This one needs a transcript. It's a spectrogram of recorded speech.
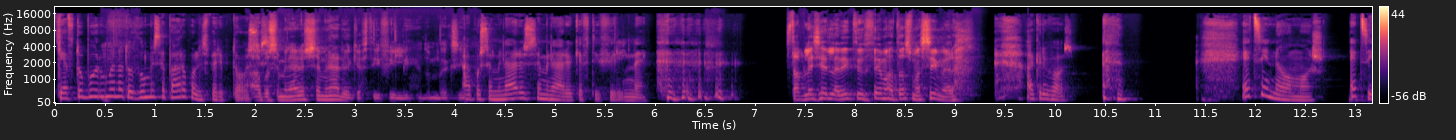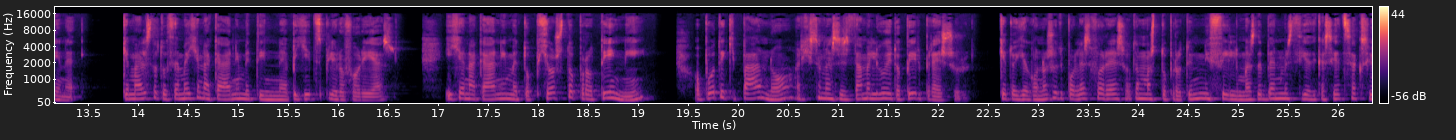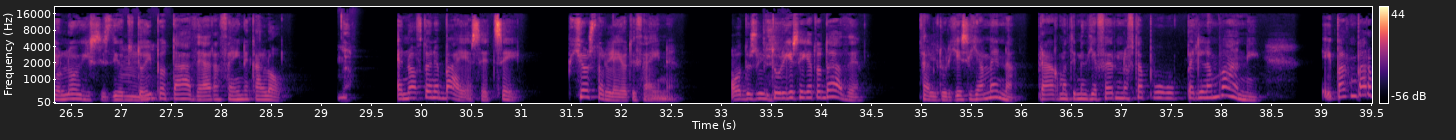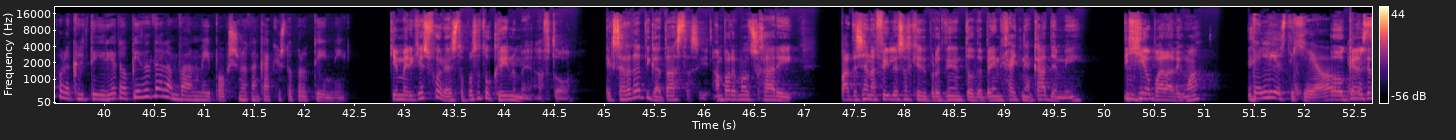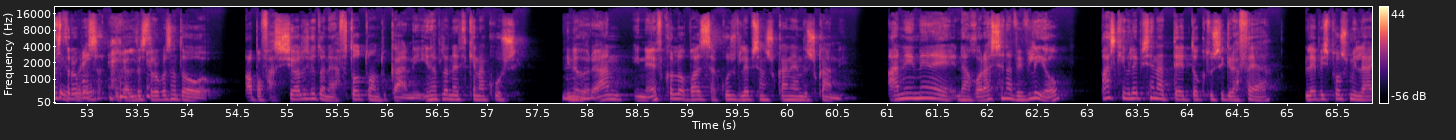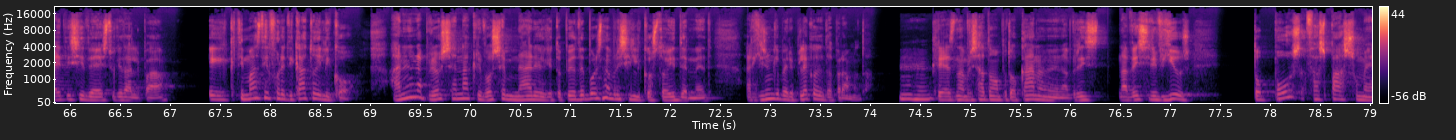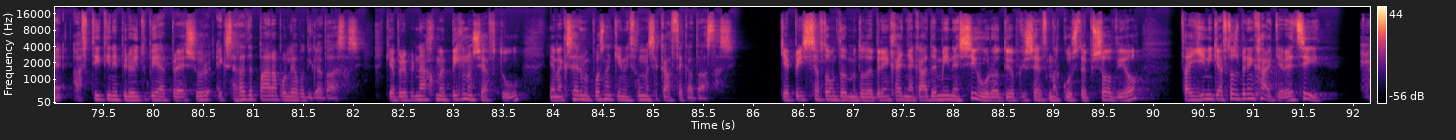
Και αυτό μπορούμε να το δούμε σε πάρα πολλές περιπτώσεις. Από σεμινάριο σε σεμινάριο και αυτή η φίλη, εν μεταξύ. Από σεμινάριο σε σεμινάριο και αυτή η φίλη, ναι. Στα πλαίσια δηλαδή του θέματό μας σήμερα. Ακριβώς. Έτσι είναι όμως. Έτσι είναι. Και μάλιστα το θέμα είχε να κάνει με την πηγή της πληροφορίας. Είχε να κάνει με το ποιος το προτείνει. Οπότε εκεί πάνω άρχισαμε να συζητάμε λίγο για το peer pressure. Και το γεγονός ότι πολλές φορές όταν μας το προτείνουν οι φίλοι μας δεν μπαίνουμε στη διαδικασία της αξιολόγησης, διότι το είπε ο τάδε, άρα θα είναι καλό. Ναι. Ενώ αυτό είναι bias, έτσι. Ποιος το λέει ότι θα είναι; Όντως λειτουργήσε για τον τάδε; Θα λειτουργήσει για μένα; Πράγματι με ενδιαφέρουν αυτά που περιλαμβάνει. Υπάρχουν πάρα πολλά κριτήρια τα οποία δεν τα λαμβάνουμε υπόψη όταν κάποιος το προτείνει. Και μερικές φορές το πώς θα το κρίνουμε αυτό εξαρτάται από την κατάσταση. Αν παραδείγματος χάρη πάτε σε ένα φίλο σας και του προτείνετε το The Brain Hacking Academy, τυχαίο παράδειγμα. Τελείως τυχαίο. Ο καλύτερος τρόπο να το αποφασίσει όλο για τον εαυτό του αν του κάνει είναι απλά να έρθει και να ακούσει. Είναι δωρεάν, είναι εύκολο, βάζεις ακούς, βλέπεις αν σου κάνει, αν δεν σου κάνει. Αν είναι να αγοράσεις ένα βιβλίο, πας και βλέπεις ένα TED Talk του συγγραφέα, βλέπεις πώς μιλάει, τις ιδέες του κτλ. Εκτιμάς διαφορετικά το υλικό. Αν είναι να πληρώσεις ένα ακριβώς σεμινάριο για το οποίο δεν μπορείς να βρεις υλικό στο ίντερνετ, αρχίζουν και περιπλέκονται τα πράγματα. Mm-hmm. Χρειάζεται να βρεις άτομα που το κάνανε, να, βρεις, να δεις reviews. Το πώς θα σπάσουμε αυτή την επιρροή του peer pressure εξαρτάται πάρα πολύ από την κατάσταση. Και πρέπει να έχουμε επίγνωση αυτού για να ξέρουμε πώς να κινηθούμε σε κάθε κατάσταση. Και επίσης αυτό με το, The Brain Hacking Academy είναι σίγουρο ότι όποιος έρθει να ακούσει το επεισόδιο θα γίνει και αυτός Brain Hacker, έτσι.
